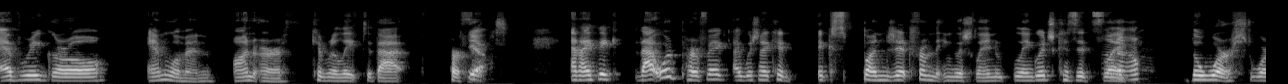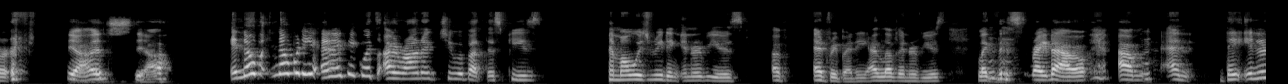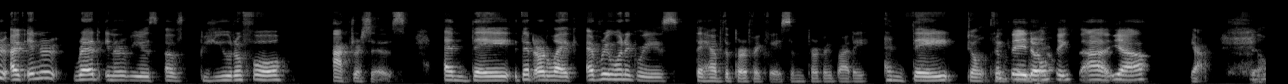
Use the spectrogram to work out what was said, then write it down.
every girl and woman on earth can relate to that perfect. Yeah. And I think that word perfect, I wish I could expunge it from the English lan- language because it's like the worst word. Yeah, it's yeah. And nobody, nobody, and I think what's ironic too about this piece, I'm always reading interviews everybody. I love interviews like Mhm. this right now. Um, Mhm. and they inter, I've inter read interviews of beautiful actresses, and they that are like everyone agrees they have the perfect face and perfect body, and they don't think they do. don't think that, yeah. yeah.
